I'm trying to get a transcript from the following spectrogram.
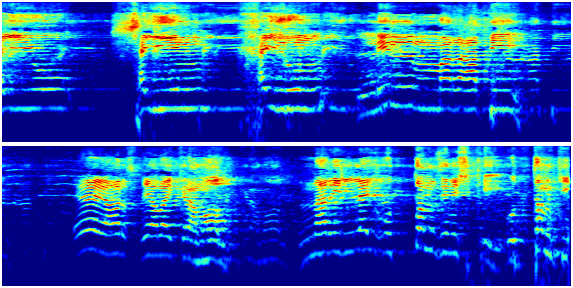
আইয়ু শাইইন খাইরুন লিল মারাতি এ, আর সিয়াবাই কিরাম নারীলাই উত্তম জিনিস কি? উত্তম কি?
